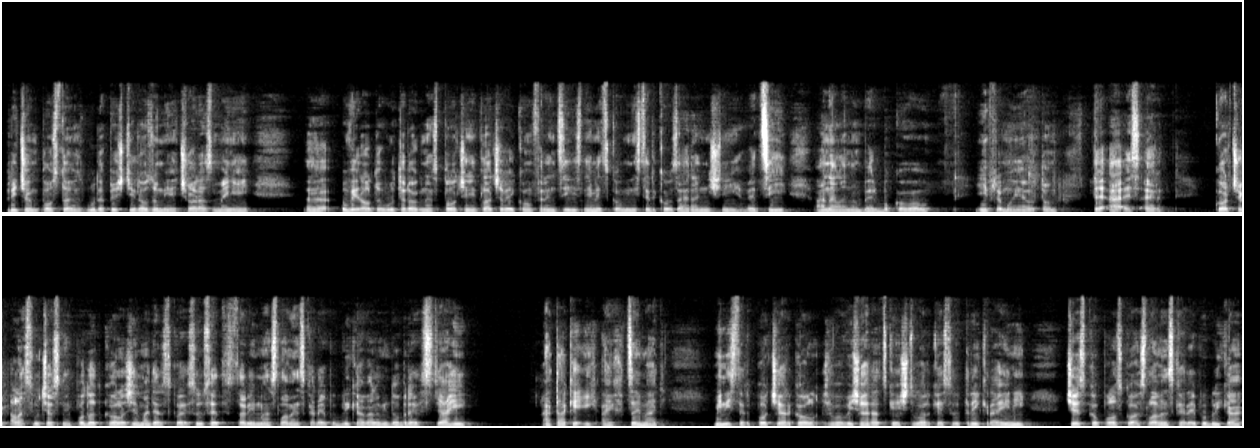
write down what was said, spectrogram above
pričom postojom z Budapešti rozumie čoraz menej. E, uviedol to v útorok na spoločnej tlačovej konferencii s nemeckou ministerkou zahraničných vecí Annalenou Berbokovou. Informuje o tom TASR. Korčok ale súčasne podotkol, že Maďarsko je sused, s ktorým má Slovenská republika veľmi dobré vzťahy a také ich aj chce mať. Minister počiarkol, že vo Vyšehradskej štvorke sú tri krajiny, Česko, Polsko a Slovenská republika,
